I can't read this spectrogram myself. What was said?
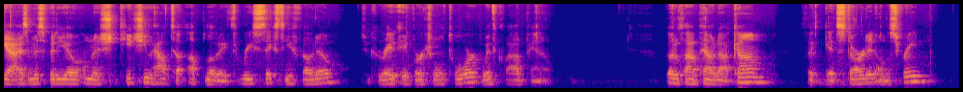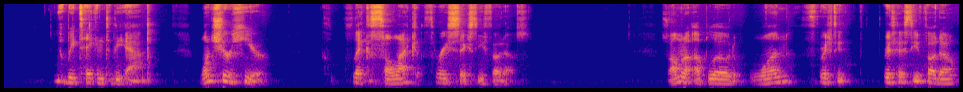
guys, in this video, I'm going to teach you how to upload a 360 photo to create a virtual tour with Cloud CloudPano. Go to cloudpano.com, click Get Started on the screen. You'll be taken to the app. Once you're here, click Select 360 Photos. So I'm going to upload one 360 photo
